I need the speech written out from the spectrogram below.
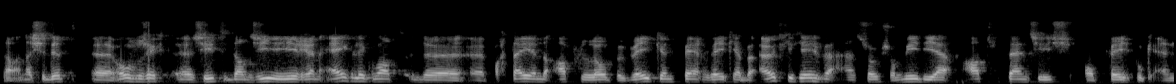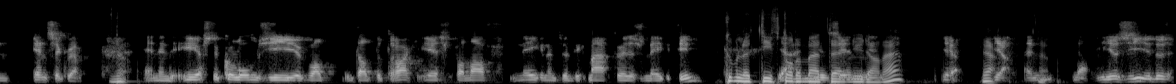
Nou, en als je dit uh, overzicht uh, ziet, dan zie je hierin eigenlijk wat de uh, partijen de afgelopen weken per week hebben uitgegeven aan social media advertenties op Facebook en Instagram. Ja. En in de eerste kolom zie je wat dat bedrag is vanaf 29 maart 2019. Cumulatief tot en met nu dan, hè? Ja, ja. ja. en Nou, hier zie je dus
